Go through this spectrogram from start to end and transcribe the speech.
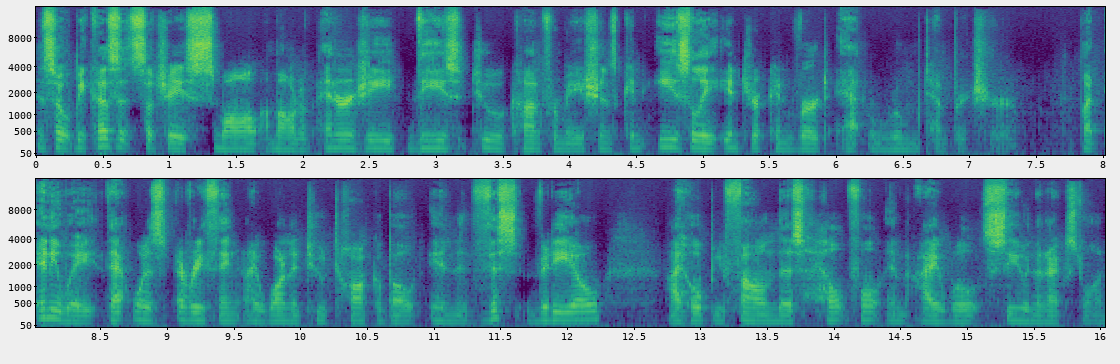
And so because it's such a small amount of energy, these two conformations can easily interconvert at room temperature. But anyway, that was everything I wanted to talk about in this video. I hope you found this helpful and I will see you in the next one.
